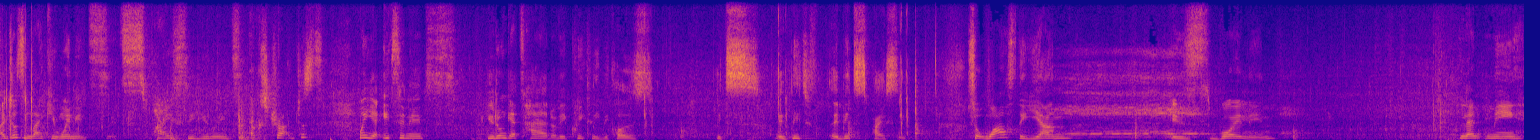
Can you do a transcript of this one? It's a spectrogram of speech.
I just like it when it's it's spicy, you know, it's extra. Just when you're eating it, you don't get tired of it quickly because it's a bit a bit spicy. So whilst the yam is boiling let me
